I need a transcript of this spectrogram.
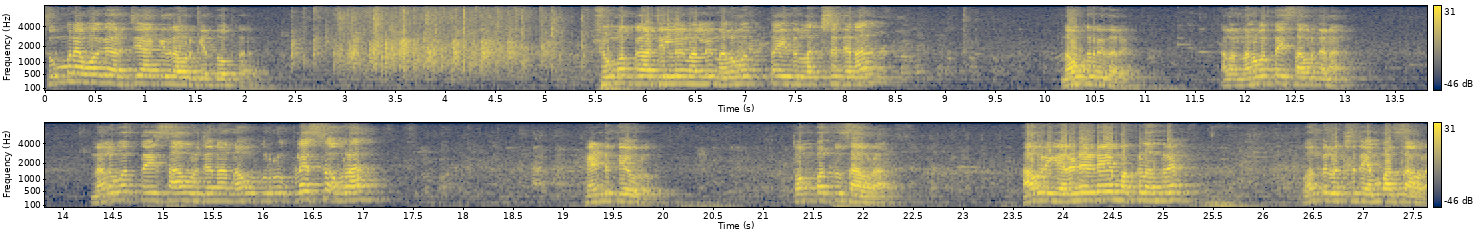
ಸುಮ್ಮನೆ ಹೋಗಿ ಅರ್ಜಿ ಹಾಕಿದ್ರೆ ಅವ್ರು ಗೆದ್ದು ಹೋಗ್ತಾರೆ. ಶಿವಮೊಗ್ಗ ಜಿಲ್ಲೆನಲ್ಲಿ ನಲವತ್ತೈದು ಲಕ್ಷ ಜನ ನೌಕರರಿದ್ದಾರೆ. ಅಲ್ಲ, ನಲವತ್ತೈದು ಸಾವಿರ ಜನ. ನಲವತ್ತೈದು ಸಾವಿರ ಜನ ನೌಕರರು ಪ್ಲಸ್ ಅವರ ಹೆಂಡತಿಯವರು. ತೊಂಬತ್ತು ಸಾವಿರ. ಅವ್ರಿಗೆ ಎರಡೆರಡೇ ಮಕ್ಕಳು ಅಂದ್ರೆ ಒಂದು ಲಕ್ಷದ ಎಂಬತ್ತು ಸಾವಿರ.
